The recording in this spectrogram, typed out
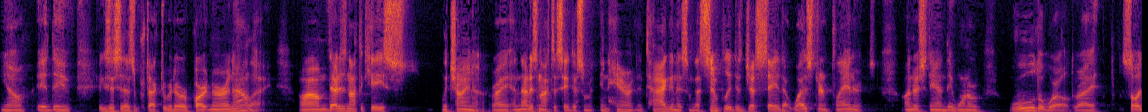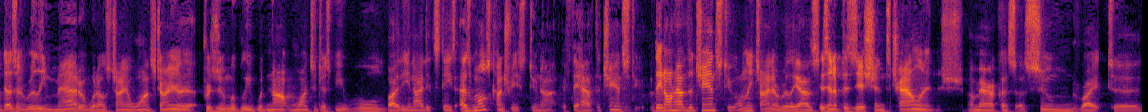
You know, it, they've existed as a protectorate or a partner or an ally. Um, that is not the case with China, right? And that is not to say there's some inherent antagonism. That's simply to just say that Western planners understand they want to rule the world, right? So it doesn't really matter what else China wants. China presumably would not want to just be ruled by the United States, as most countries do not, if they have the chance to. But they don't have the chance to. Only China really has is in a position to challenge America's assumed right to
